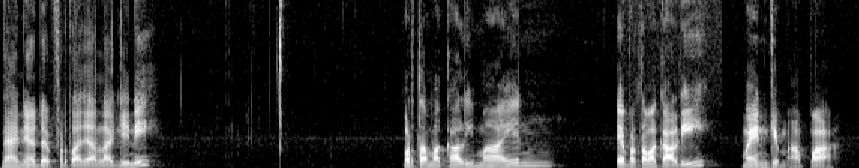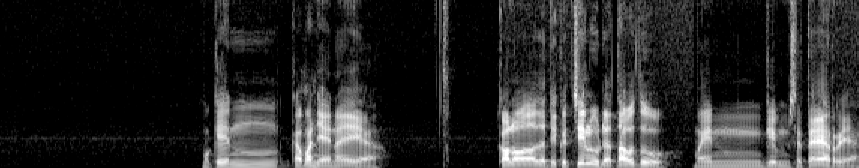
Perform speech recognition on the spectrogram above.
Nah, ini ada pertanyaan lagi nih. Pertama kali main eh pertama kali main game apa? Mungkin kapan ya nanya ya? Kalau dari kecil udah tahu tuh main game CTR ya.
